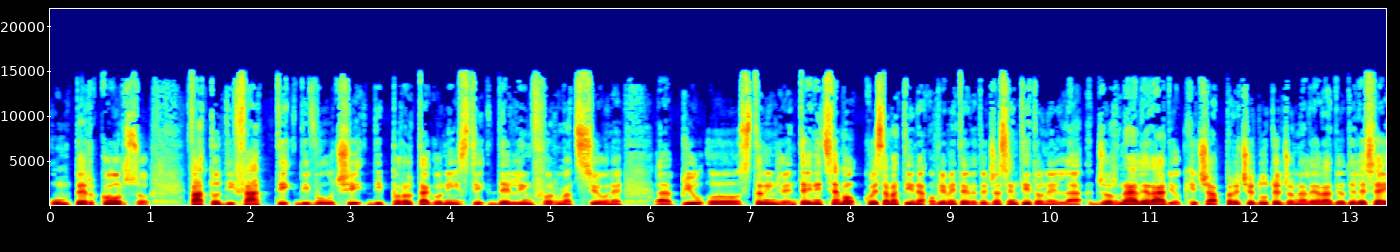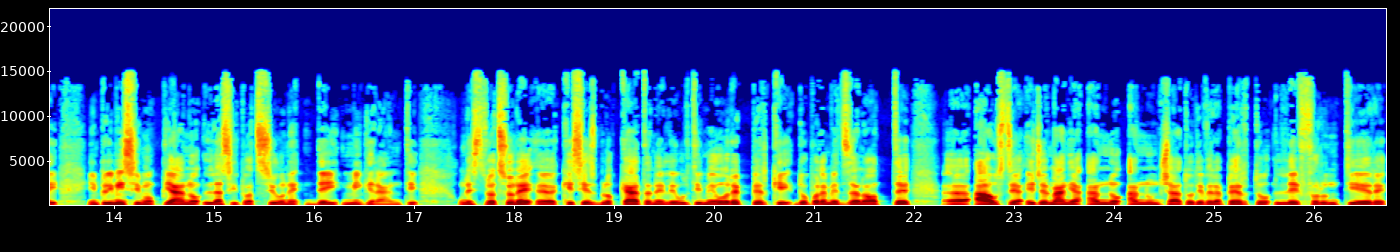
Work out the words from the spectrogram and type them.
un percorso fatto di fatti, di voci, di protagonisti dell'informazione eh, più eh, stringente. Iniziamo questa mattina, ovviamente avete già sentito nel giornale radio che ci ha preceduto, il giornale radio delle 6, in primissimo piano la situazione dei migranti. Una situazione eh, che si è sbloccata nelle ultime ore perché dopo la mezzanotte eh, Austria e Germania hanno annunciato di aver aperto le frontiere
